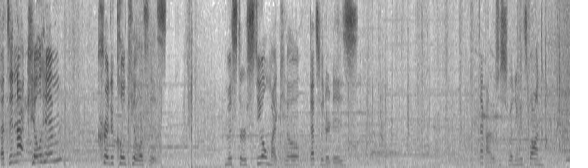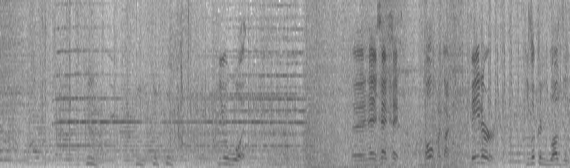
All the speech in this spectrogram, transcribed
That did not kill him. Critical kill assist. Mr. Steal my kill. That's what it is. That guy was just winning his fun. Hmm. Hmm, hmm, hmm. You what? Hey, hey, hey, hey. Oh my god. Vader, you looking lovely.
